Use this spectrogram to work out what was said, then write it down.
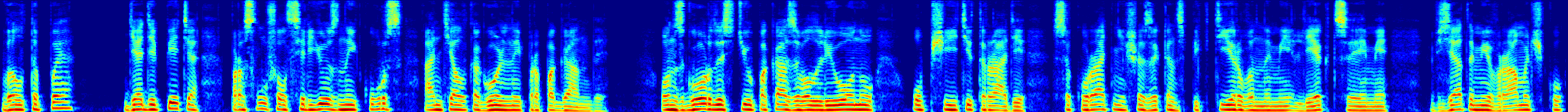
В ЛТП Дядя Петя прослушал серьезный курс антиалкогольной пропаганды. Он с гордостью показывал Леону общие тетради с аккуратнейше законспектированными лекциями, взятыми в рамочку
